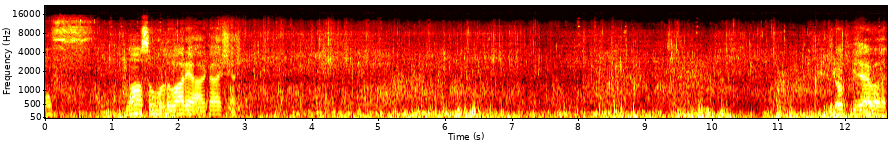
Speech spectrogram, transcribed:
Of. Nasıl vurdu var ya arkadaşlar. Çok güzel balık.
